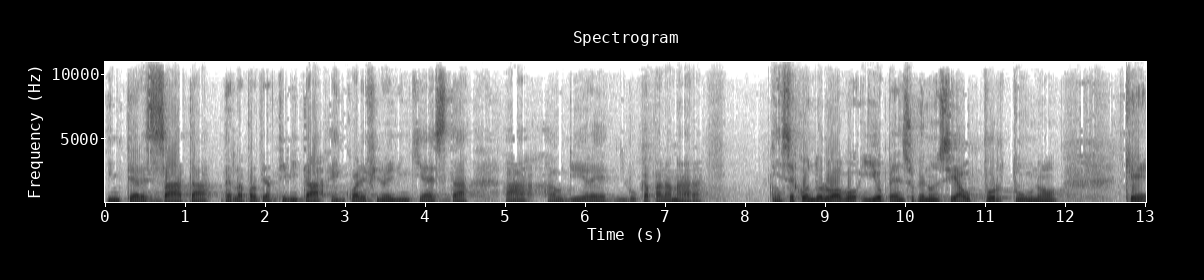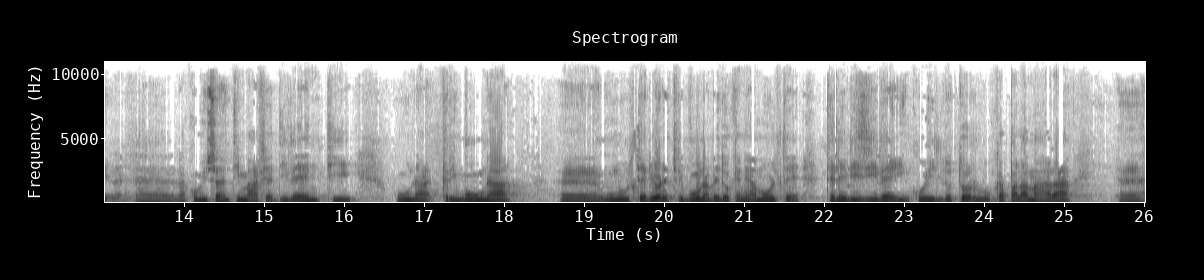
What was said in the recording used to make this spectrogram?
interessata per la propria attività e in quale filone d'inchiesta a audire Luca Palamara. In secondo luogo, io penso che non sia opportuno che eh, la Commissione antimafia diventi una tribuna, eh, un'ulteriore tribuna, vedo che ne ha molte televisive, in cui il dottor Luca Palamara eh,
